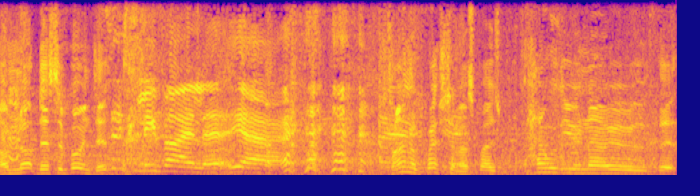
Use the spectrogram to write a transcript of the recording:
I'm not disappointed. Sicily Violet, yeah. Final question, I suppose. How will you know that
